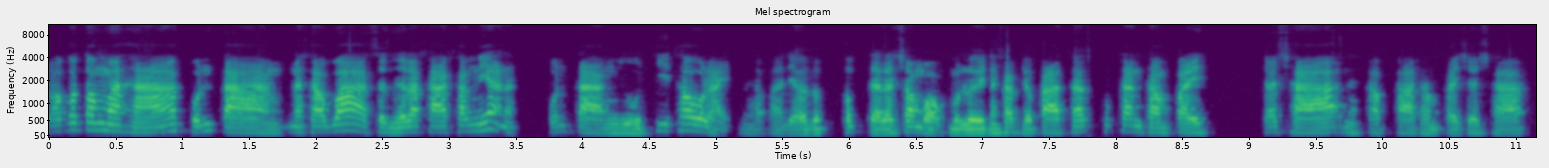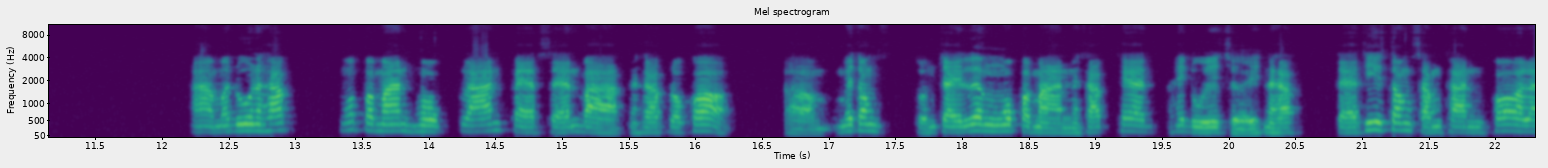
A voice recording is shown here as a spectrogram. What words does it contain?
เราก็ต้องมาหาผลต่างนะครับ ว่าเสนอราคาครั้งเนี้ยนะผลต่างอยู่ที่เท่าไหร่นะครับอ่าเดี๋ยวลบแต่ละช่องออกหมดเลยนะครับเดี๋ยวพาทุกท่านทำไปช้าๆนะครับ พาทำไปช้าๆอ่ามาดูนะครับงบประมาณหกล้านแปดแสนบาทนะครับ แล้วก็อ่าไม่ต้อง สนใจเรื่องงบประมาณนะครับ แค่ให้ดูเฉยๆนะครับ แต่ที่ต้องสำคัญเพราะอะไร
